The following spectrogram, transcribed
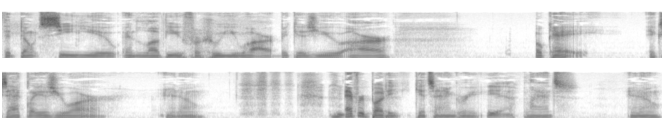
that don't see you and love you for who you are because you are okay exactly as you are, you know? everybody gets angry. Yeah. Lance, you know,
